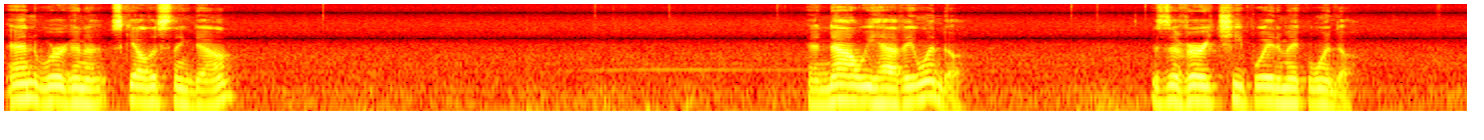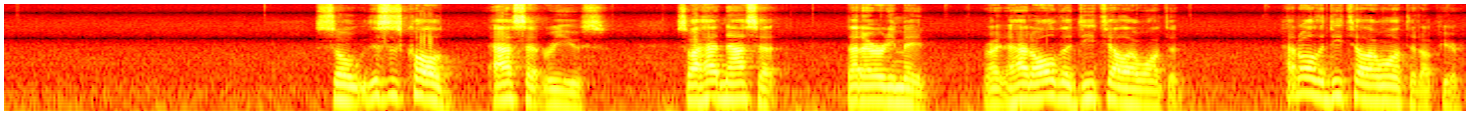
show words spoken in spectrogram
And we're going to scale this thing down. And now we have a window. This is a very cheap way to make a window. So this is called asset reuse. So I had an asset that I already made, right? I had all the detail I wanted. Had all the detail I wanted up here.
